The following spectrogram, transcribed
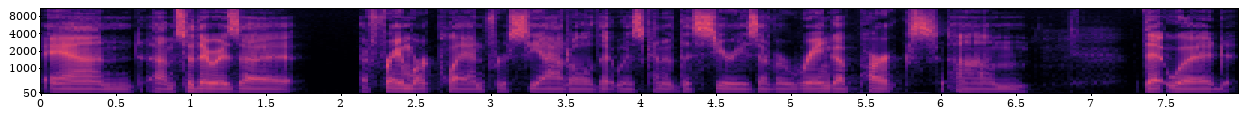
And um, so there was a a framework plan for Seattle that was kind of this series of a ring of parks um, that would,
